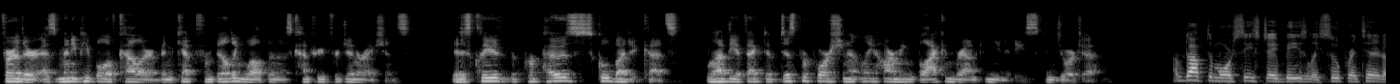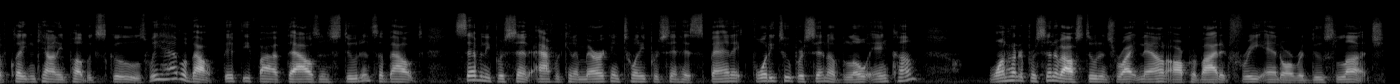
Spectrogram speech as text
Further, as many people of color have been kept from building wealth in this country for generations, it is clear that the proposed school budget cuts will have the effect of disproportionately harming Black and Brown communities in Georgia. I'm Dr. Morcease J. Beasley, Superintendent of Clayton County Public Schools. We have about 55,000 students, about 70% African American, 20% Hispanic, 42% of low income. 100% of our students right now are provided free and or reduced lunch.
